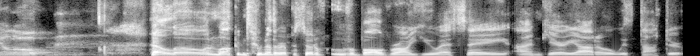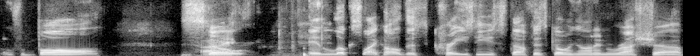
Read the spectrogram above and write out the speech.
Hello. Hello and welcome to another episode of Uwe Boll Raw USA. I'm Gary Otto with Dr. Uwe Boll. So Hi. it looks like all this crazy stuff is going on in Russia,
